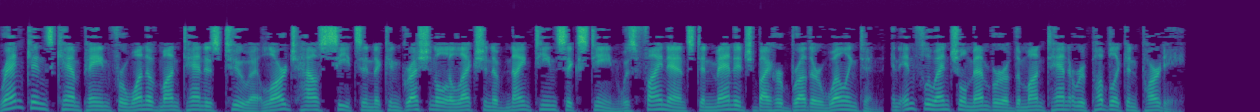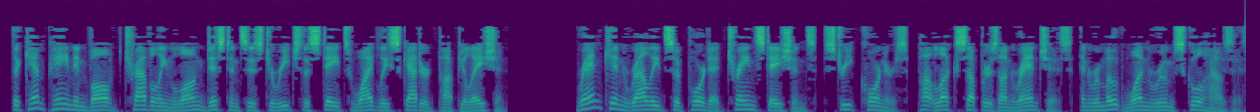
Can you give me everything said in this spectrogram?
Rankin's campaign for one of Montana's two at-large House seats in the congressional election of 1916 was financed and managed by her brother Wellington, an influential member of the Montana Republican Party. The campaign involved traveling long distances to reach the state's widely scattered population. Rankin rallied support at train stations, street corners, potluck suppers on ranches, and remote one-room schoolhouses.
